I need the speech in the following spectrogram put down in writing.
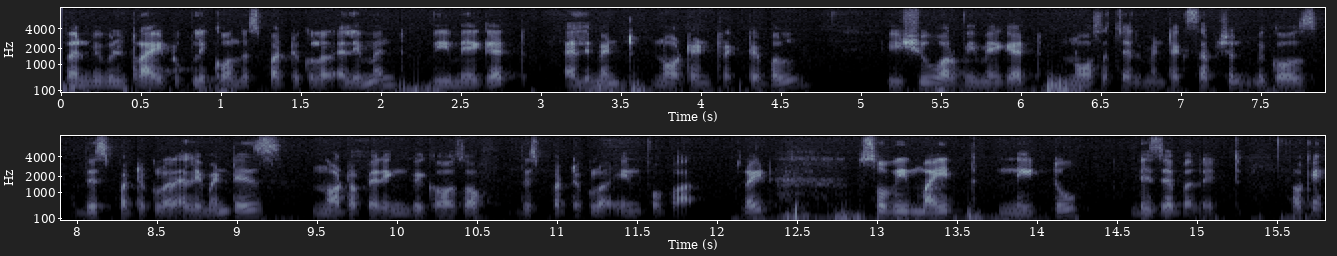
when we will try to click on this particular element we may get element not interactable issue or we may get no such element exception because this particular element is not appearing because of this particular info bar right? So we might need to disable it okay?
